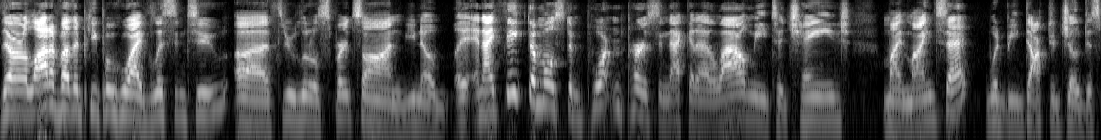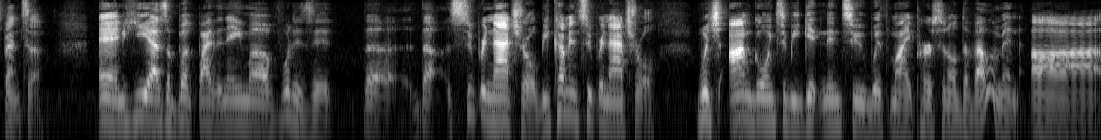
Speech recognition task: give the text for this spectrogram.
there are a lot of other people who I've listened to uh, through little spurts on, you know, and I think the most important person that could allow me to change my mindset would be Dr. Joe Dispenza. And he has a book by the name of what is it? The the supernatural, becoming supernatural, which I'm going to be getting into with my personal development uh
